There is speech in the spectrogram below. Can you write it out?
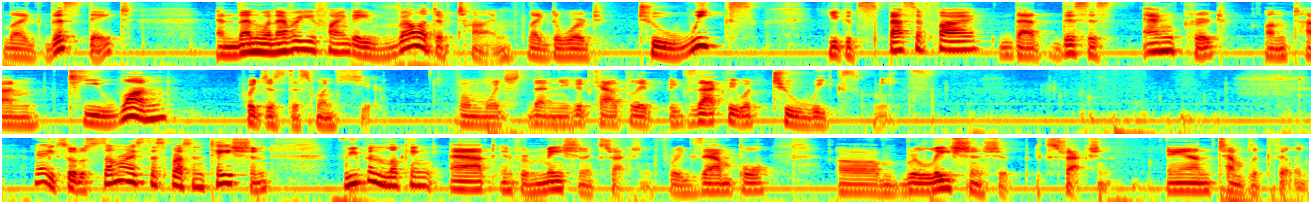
like this date, And then whenever you find a relative time, like the word two weeks, you could specify that this is anchored on time t1, which is this one here, from which then you could calculate exactly what two weeks means. Okay, so to summarize this presentation, we've been looking at information extraction, for example, um, relationship extraction and template filling.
